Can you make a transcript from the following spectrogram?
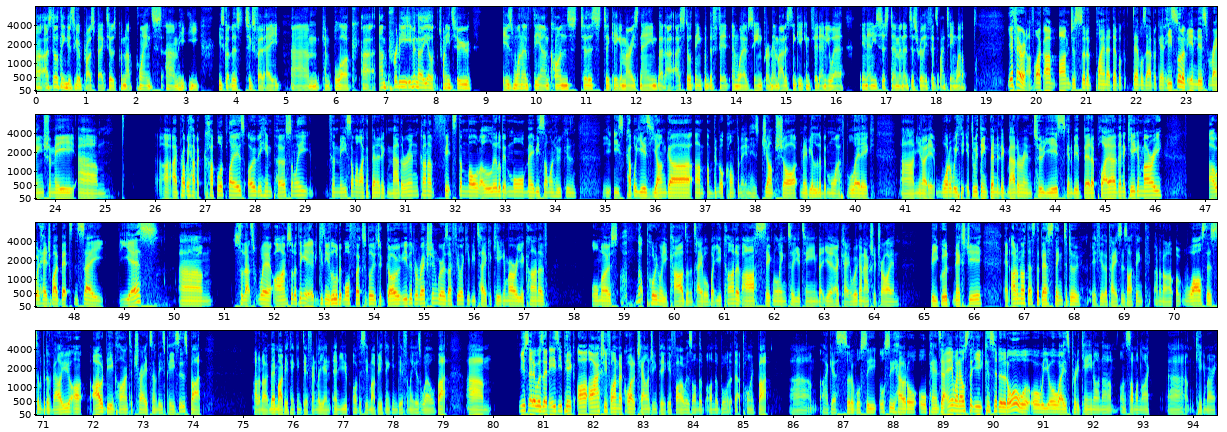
I still think he's a good prospect. He was putting up points. Um, he he he's got this six foot eight. Um, can block. Uh, I'm pretty. Even though yeah, 22 is one of the um cons to this to Keegan Murray's name, but I, I still think with the fit and what I've seen from him, I just think he can fit anywhere in any system, and it just really fits my team well. Yeah, fair enough. Like I'm, I'm just sort of playing that devil, devil's advocate. He's sort of in this range for me. Um, I, I'd probably have a couple of players over him personally. For me, someone like a Bennedict Mathurin kind of fits the mold a little bit more. Maybe someone who can. He's a couple years younger. Um, I'm a bit more confident in his jump shot. Maybe a little bit more athletic. Um, you know, it, what do we think? Do we think Benedict Matter in two years is going to be a better player than a Keegan Murray? I would hedge my bets and say yes. Um, so that's where I'm sort of thinking it gives you a little bit more flexibility to go either direction. Whereas I feel like if you take a Keegan Murray, you're kind of almost not putting all your cards on the table, but you kind of are signaling to your team that, yeah, okay, we're going to actually try and be good next year. And I don't know if that's the best thing to do if you're the Pacers. I think, I don't know, whilst there's still a bit of value, I, I would be inclined to trade some of these pieces, but I don't know, they might be thinking differently, and, and you obviously might be thinking differently as well. But um, you said it was an easy pick. I, I actually find that quite a challenging pick if I was on the on the board at that point. But um, I guess sort of we'll see we'll see how it all, all pans out. Anyone else that you considered at all, or, or were you always pretty keen on um, on someone like um, Keegan Murray?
